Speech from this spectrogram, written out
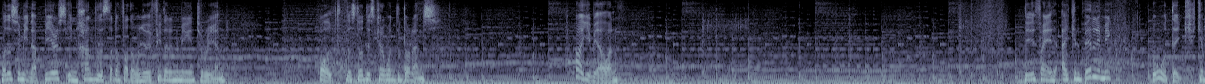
What does it mean? Appears in hand at the start of battle when you defeat an enemy into regen. Hold. Does not discard when the turn ends. I'll give me that one. Didn't find it. I can barely make Oh, they can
